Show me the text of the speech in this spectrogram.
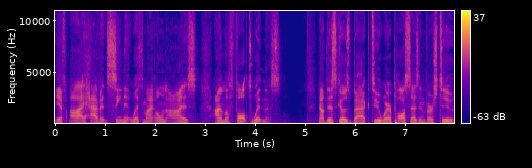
If I haven't seen it with my own eyes, I'm a false witness. Now, this goes back to where Paul says in verse 2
